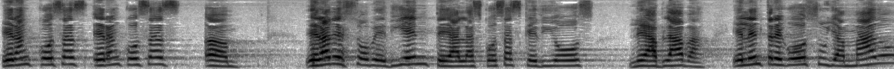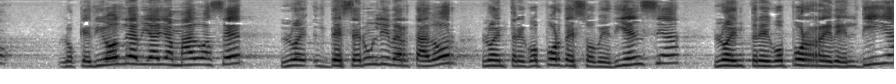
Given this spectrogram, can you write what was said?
Eran cosas, eran cosas um, era desobediente a las cosas que Dios le hablaba. Él entregó su llamado, lo que Dios le había llamado a hacer, de ser un libertador, lo entregó por desobediencia, lo entregó por rebeldía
